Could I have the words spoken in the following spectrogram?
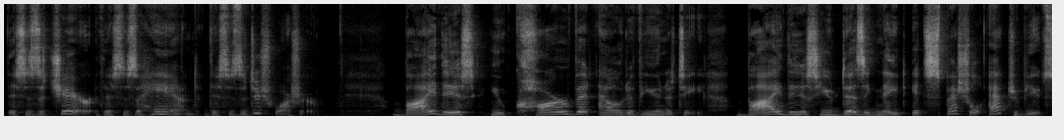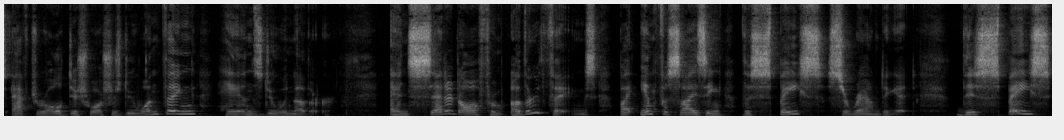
This is a chair, this is a hand, this is a dishwasher. By this, you carve it out of unity. By this, you designate its special attributes. After all, dishwashers do one thing, hands do another. And set it off from other things by emphasizing the space surrounding it. This space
